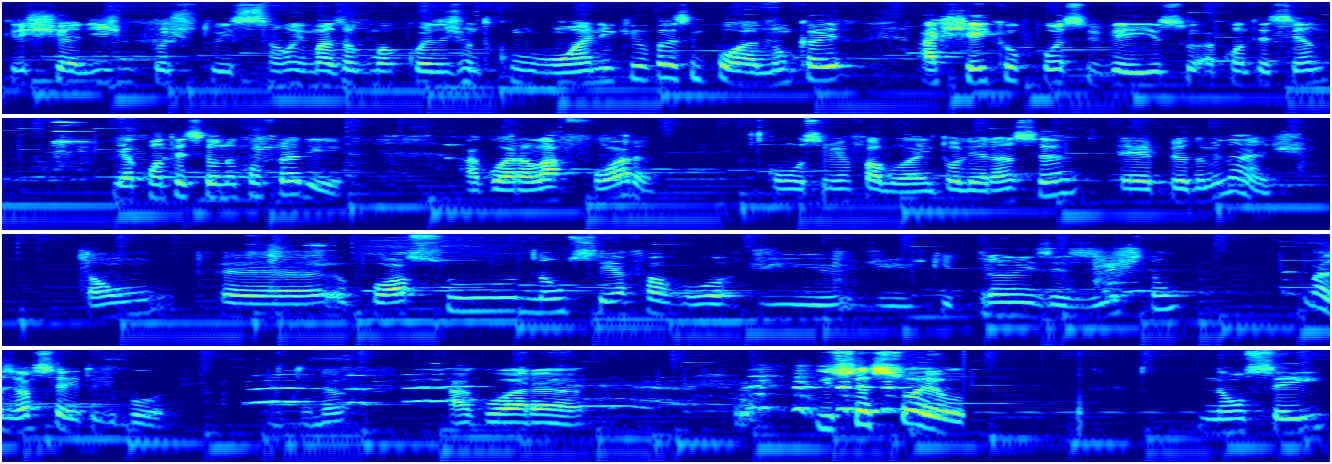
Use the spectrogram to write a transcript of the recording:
cristianismo, prostituição e mais alguma coisa junto com o Rony, que eu falei assim, pô, nunca achei que eu fosse ver isso acontecendo e aconteceu na confraria. Agora lá fora, como você me falou, a intolerância é predominante. Então, é, eu posso não ser a favor de, de, que trans existam, mas eu aceito de boa, entendeu? Agora, isso é só eu. Não sei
